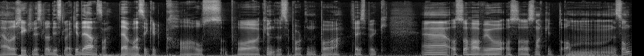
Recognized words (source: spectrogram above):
jeg hadde skikkelig lyst til å dislike det, altså. Det var sikkert kaos på kundesupporten på Facebook. Eh, og så har vi jo også snakket om sånn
